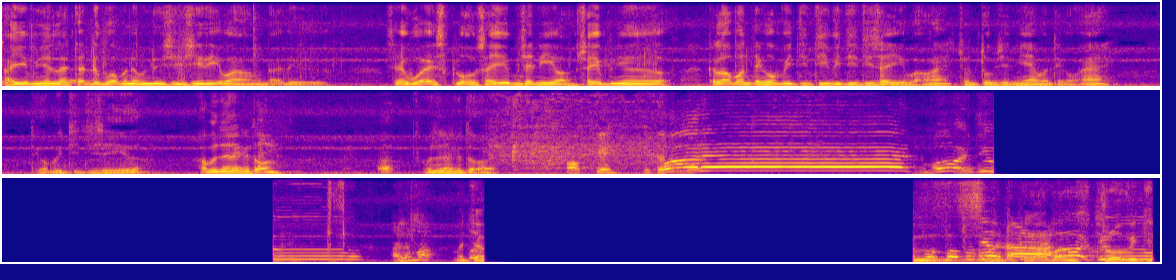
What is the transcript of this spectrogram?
Saya punya lah tak ada buat benda-benda sirik-sirik bang. Tak ada. Saya buat explore. Saya macam ni bang Saya punya Kalau abang tengok VTT-VTT saya bang eh. Contoh macam ni eh Abang tengok eh. Tengok VTT saya. Apa jalan kita on? Ha? Apa jalan kita on? Okay Kita Pare! Oh, Alamak. Macam Kalau abang scroll VTT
